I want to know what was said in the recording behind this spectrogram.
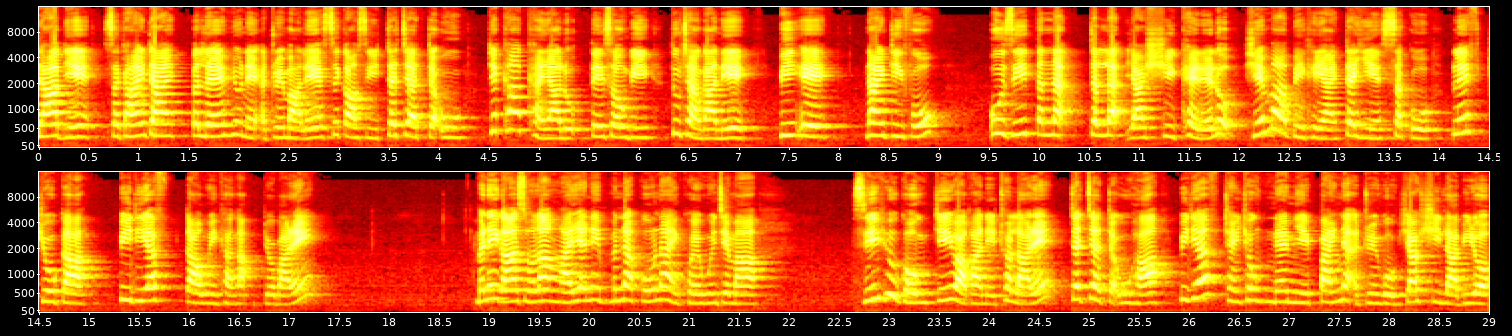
ဒါအပြင်စကိုင်းတိုင်းပလဲမြို့နယ်အတွင်းမှာလည်းစစ်ကောင်စီတက်ကြက်တအူပြစ်ခတ်ခံရလို့တေဆုံးပြီးသူ့ထံကနေ BA 94 ဦးစီးတနက်တလက်ရရှိခဲ့တယ်လို့ရင်းမာပင်ခရိုင်တက်ရင်ဆက်ကို Plif Joker PDF တာဝန်ခံကပြောပါတယ်။မနေ့ကဇွန်လ9ရက်နေ့မနက်9:00နာရီခွဲဝန်းကျင်မှာဇီးဖြူကုန်းကြေးရွာကနေထွက်လာတဲ့တက်ကြက်တအူဟာ PDF ထိန်ချုံနယ်မြေပိုင်နက်အတွင်းကိုရောက်ရှိလာပြီးတော့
